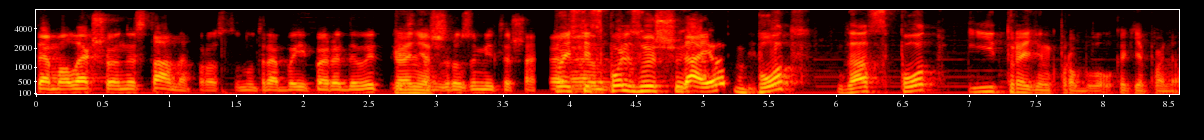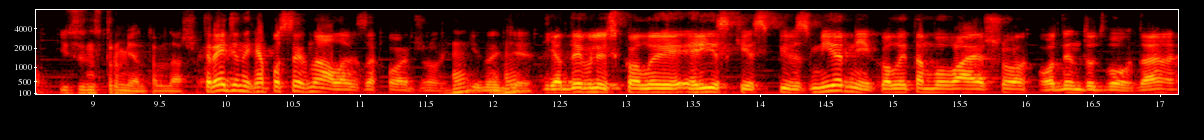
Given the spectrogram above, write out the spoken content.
Тема легшою не стане, просто ну треба і передивитися, зрозуміти ще. То есть Ем, да, і от бот, да, спот и трейдинг пробовал, как я понял, из инструментов наших. Трейдинг я по сигналах заходжу Мгм, іноді. мгм. Я дивлюсь, коли різки співзмірні, коли там буває, що один до двох, да,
